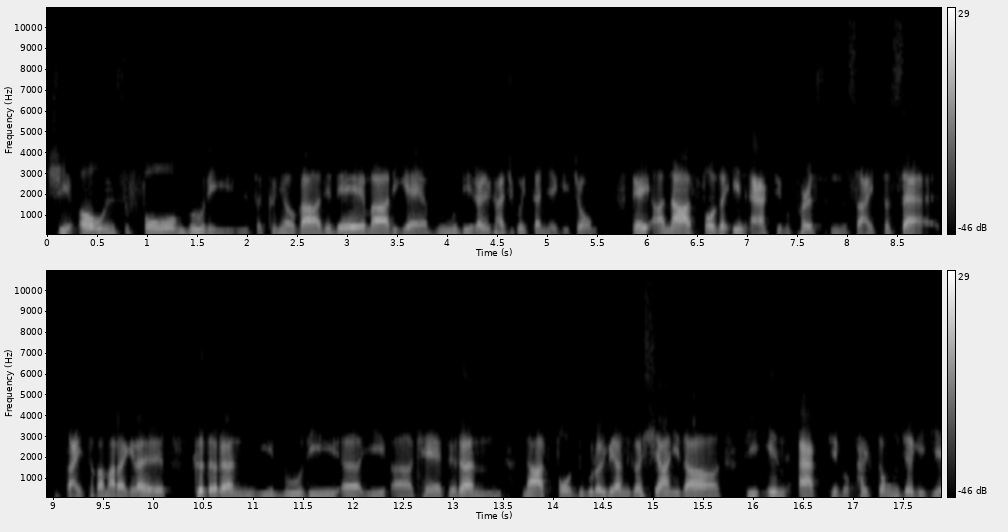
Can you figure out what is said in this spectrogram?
She owns four moodies. 그녀가 네 마리의 무디를 가지고 있다는 얘기죠. They are not for the inactive person, 사이터 said. 사이터가 말하기를 그들은 이 무디 어, 이 어, 개들은 not for 누구를 위한 것이 아니다. The inactive 활동적이지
